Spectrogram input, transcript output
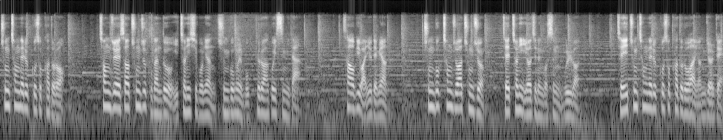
충청내륙 고속화도로 청주에서 충주 구간도 2025년 준공을 목표로 하고 있습니다. 사업이 완료되면 충북 청주와 충주, 제천이 이어지는 것은 물론 제2충청내륙 고속화도로와 연결돼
